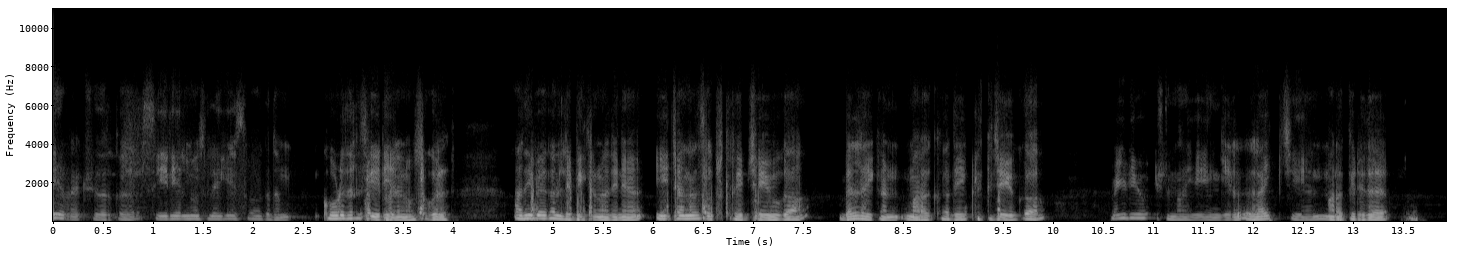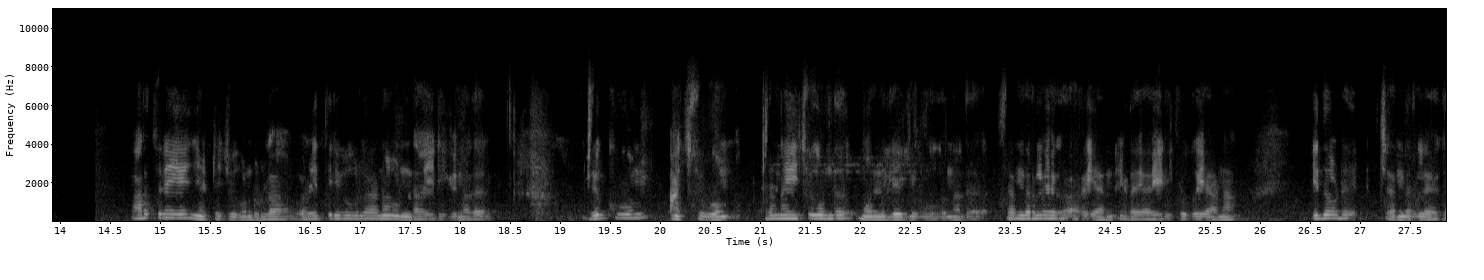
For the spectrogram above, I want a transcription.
പ്രിയ പ്രേക്ഷകർക്ക് സീരിയൽ ന്യൂസിലേക്ക് സ്വാഗതം. കൂടുതൽ സീരിയൽ ന്യൂസുകൾ അതിവേഗം ലഭിക്കുന്നതിന് ഈ ചാനൽ സബ്സ്ക്രൈബ് ചെയ്യുക ബെൽ ഐക്കൺ മറക്കാതെ ക്ലിക്ക് ചെയ്യുക. വീഡിയോ ഇഷ്ടമായി എങ്കിൽ ലൈക്ക് ചെയ്യാൻ മറക്കരുത്. അർച്ചനയെ ഞെട്ടിച്ചുകൊണ്ടുള്ള വഴിത്തിരിവുകളാണ് ഉണ്ടായിരിക്കുന്നത്. രുക്കുവും അച്ചുവും പ്രണയിച്ചുകൊണ്ട് മുന്നിലേക്ക് പോകുന്നത് ചന്ദ്രലേഖ അറിയാൻ ഇടയായിരിക്കുകയാണ്. ഇതോടെ ചന്ദ്രലേഖ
